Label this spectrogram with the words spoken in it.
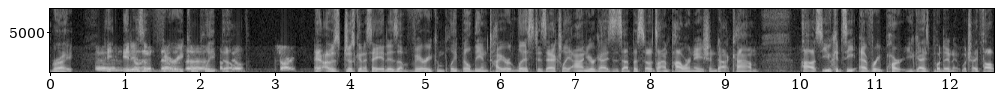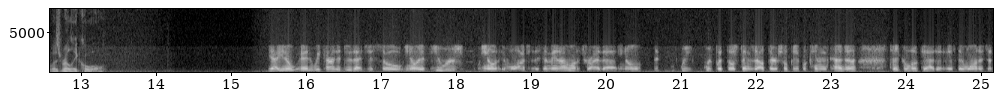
Right. And, it, know, a very complete a, a build. build. Sorry. I was just going to say it is a very complete build. The entire list is actually on your guys' episodes on PowerNation.com, uh, so you could see every part you guys put in it, which I thought was really cool. Yeah, you know, and we kind of do that just so you know if viewers, you know, watching this, and man, I want to try that. You know, we we put those things out there so people can kind of take a look at it. And If they wanted to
